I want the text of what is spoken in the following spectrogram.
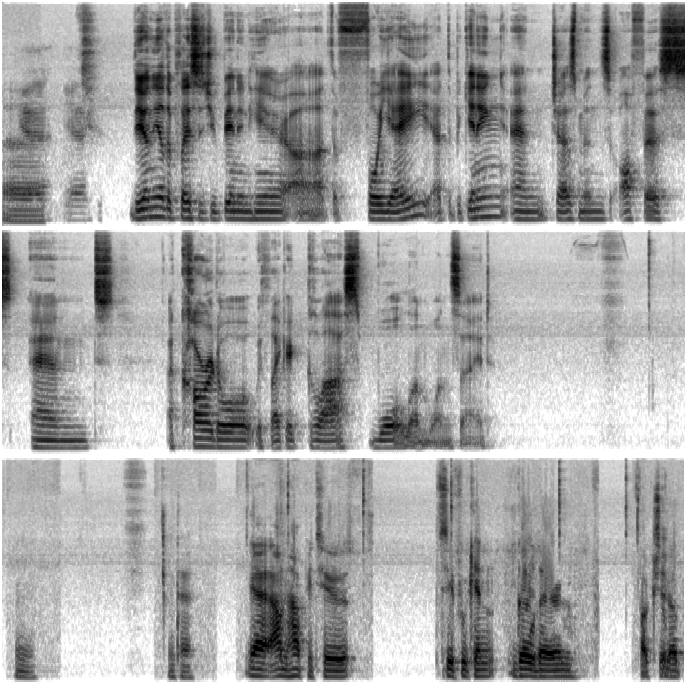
Uh, yeah, yeah. The only other places you've been in here are the foyer at the beginning and Jasmine's office and a corridor with like a glass wall on one side. Hmm. Okay. Yeah, I'm happy to see if we can go there and fuck shit up.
